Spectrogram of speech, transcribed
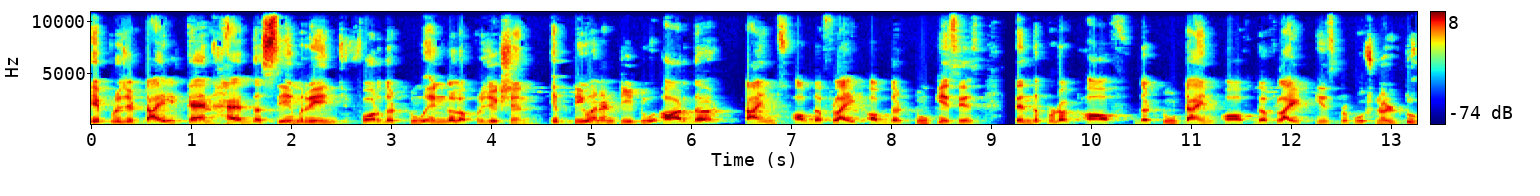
a projectile can have the same range for the two angle of projection if t one and t two are the times of the flight of the two cases then the product of the two time of the flight is proportional to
